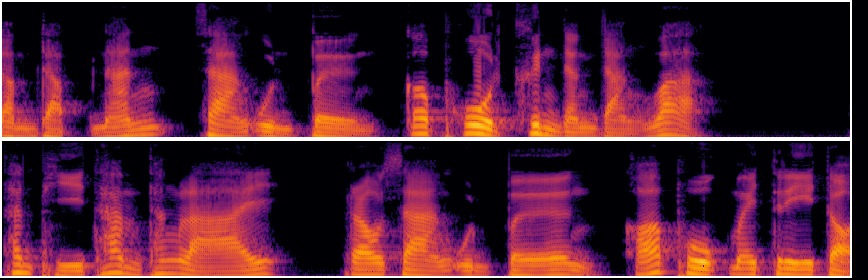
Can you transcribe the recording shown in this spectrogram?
ลำดับนั้นสร้างอุ่นเปิงก็พูดขึ้นดัง ๆว่า ท่านผีถ้ำทั้งหลาย เราสร้างอุ่นเปิง ขอผูกไมตรีต่อ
